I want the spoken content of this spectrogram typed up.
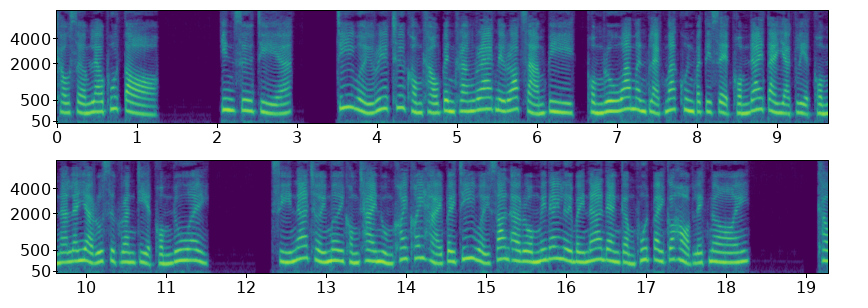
เขาเสริมแล้วพูดต่อ อินซือเจีย จี้เหวยเรียกชื่อของเขาเป็นครั้งแรกในรอบสามปี ผมรู้ว่ามันแปลกมากคุณปฏิเสธผมได้แต่อย่าเกลียดผมนะและอย่ารู้สึกรังเกียจผมด้วย สีหน้าเฉยเมยของชายหนุ่มค่อยๆ หายไปจี้เหวยซ่อนอารมณ์ไม่ได้เลยใบหน้าแดงก่ำพูดไปก็หอบเล็กน้อย เขา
